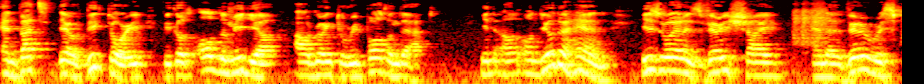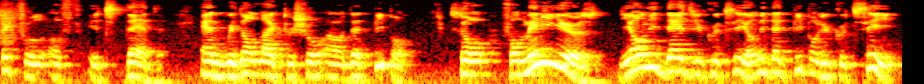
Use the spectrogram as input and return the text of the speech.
and that's their victory because all the media are going to report on that. In, on, on the other hand, Israel is very shy and uh, very respectful of its dead, and we don't like to show our dead people. So for many years, the only dead you could see, only dead people you could see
